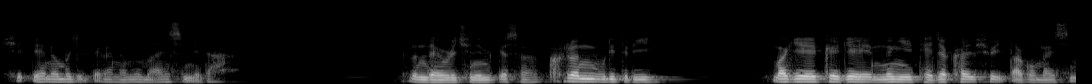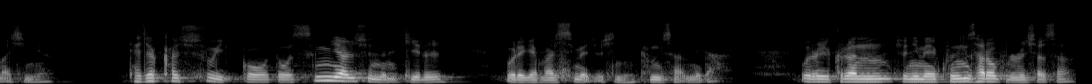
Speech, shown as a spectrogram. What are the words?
쉽게 넘어질 때가 너무 많습니다. 그런데 우리 주님께서 그런 우리들이 마귀의 괴계에 능히 대적할 수 있다고 말씀하시며 대적할 수 있고 또 승리할 수 있는 길을 우리에게 말씀해 주시니 감사합니다. 우리를 그런 주님의 군사로 부르셔서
